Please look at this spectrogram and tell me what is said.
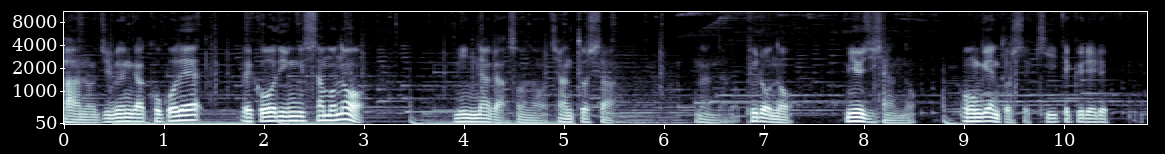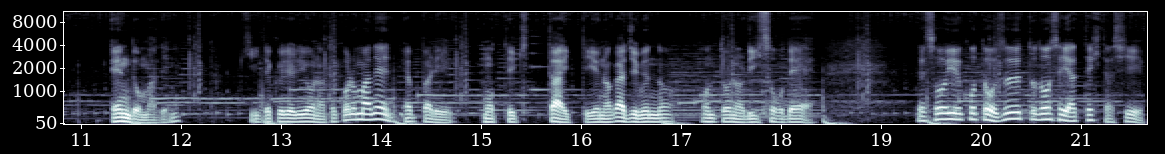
あの自分がここでレコーディングしたものをみんながそのちゃんとしたなんだろうプロのミュージシャンの音源として聴いてくれるエンドまでね聴いてくれるようなところまでやっぱり持っていきたいっていうのが自分の本当の理想ででそういうことをずっとどうせやってきたし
